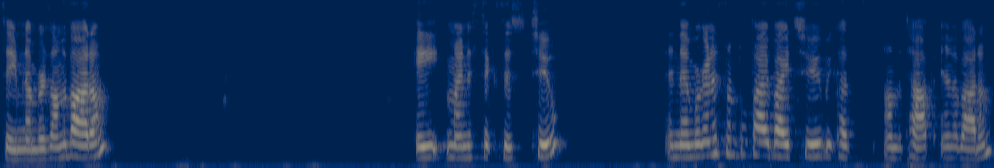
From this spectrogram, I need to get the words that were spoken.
Same numbers on the bottom. 8 minus 6 is 2. And then we're going to simplify by 2 because on the top and the bottom.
